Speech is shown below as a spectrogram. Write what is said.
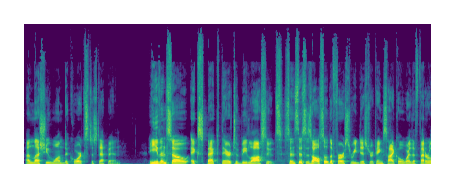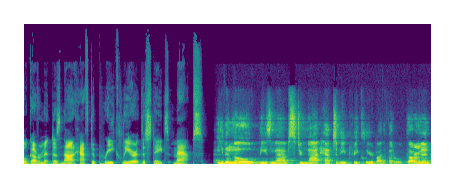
unless you want the courts to step in. Even so, expect there to be lawsuits, since this is also the first redistricting cycle where the federal government does not have to pre clear the state's maps. Even though these maps do not have to be pre cleared by the federal government,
